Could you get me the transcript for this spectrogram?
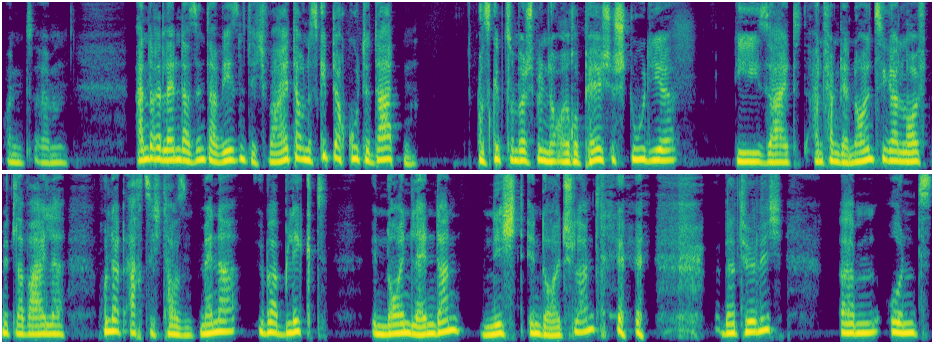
Und ähm, andere Länder sind da wesentlich weiter und es gibt auch gute Daten. Es gibt zum Beispiel eine europäische Studie, die seit Anfang der 90er läuft, mittlerweile 180.000 Männer überblickt in neun Ländern, nicht in Deutschland natürlich. Ähm, und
